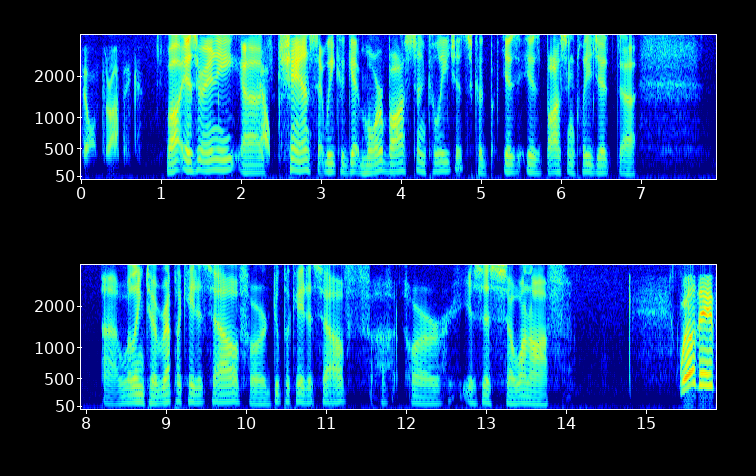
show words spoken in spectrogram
philanthropic. Well, is there any uh, chance that we could get more Boston collegiates? Could is is Boston Collegiate uh, uh, willing to replicate itself or duplicate itself, uh, or is this a one-off? Well, they've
